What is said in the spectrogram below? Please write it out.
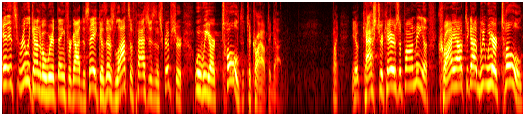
And it's really kind of a weird thing for God to say because there's lots of passages in Scripture where we are told to cry out to God. Like, you know, cast your cares upon me, cry out to God. We, we are told.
